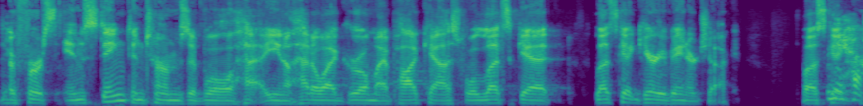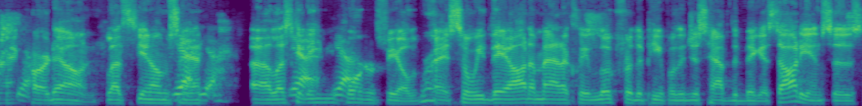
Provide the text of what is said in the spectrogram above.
their first instinct in terms of well how, you know how do i grow my podcast well let's get let's get gary vaynerchuk let's get yeah, yeah. Cardone. Let's, you know what I'm saying? Yeah, yeah. Uh, let's get Amy Porterfield, right? So we, they automatically look for the people that just have the biggest audiences.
